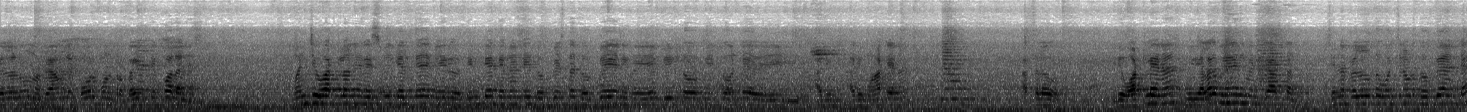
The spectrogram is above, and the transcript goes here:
పిల్లలు మా ఫ్యామిలీ కోరుకుంటారు. బయట తిప్పాలనేసి. మంచి హోటల్లోని రెసిపీకి వెళ్తే మీరు తింటే తినండి దొబ్బేస్తే దొబ్బే నీకు ఏం పీక్తో పీక్తో అంటే అది- అది మాటేనా? అసలు ఇది హోటలేనా? మీరు ఎలాగ మేనేజ్మెంట్ చేస్తాను చిన్న పిల్లలతో వచ్చినప్పుడు దొబ్బే అంటే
